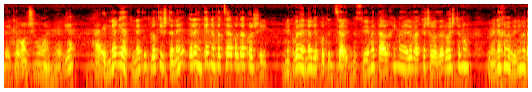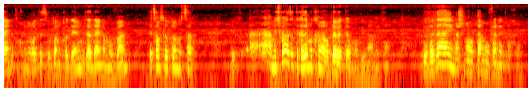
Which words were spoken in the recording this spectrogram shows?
לעיקרון שימור האנרגיה, האנרגיה הקינטית לא תשתנה אלא אם כן נבצע עבודה כלשהי. אם נקבל אנרגיה פוטנציאלית מסוימת, הערכים האלה והקשר הזה לא ישתנו. אם אינכם מבינים עדיין, אתם יכולים לראות את הסרטון הקודם, אם זה עדיין לא מובן, לצורך סרטון נוסף. המשוואה הזאת תקדם אתכם הרבה יותר בתרמודינמיקה. בוודאי משמעותה מובנת לכם.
